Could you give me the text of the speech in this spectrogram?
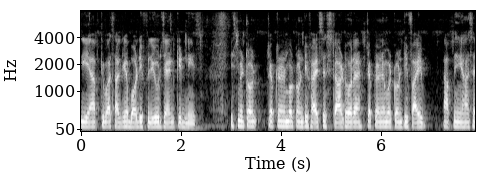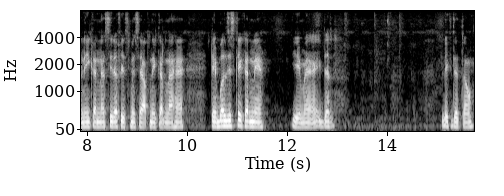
ये आपके पास आ गया बॉडी फ्लूड्स एंड किडनीज़ इसमें चैप्टर नंबर ट्वेंटी फाइव से स्टार्ट हो रहा है। चैप्टर नंबर ट्वेंटी फाइव आपने यहाँ से नहीं करना, सिर्फ़ इसमें से आपने करना है। टेबल्स इसके करने हैं। ये मैं इधर लिख देता हूँ।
